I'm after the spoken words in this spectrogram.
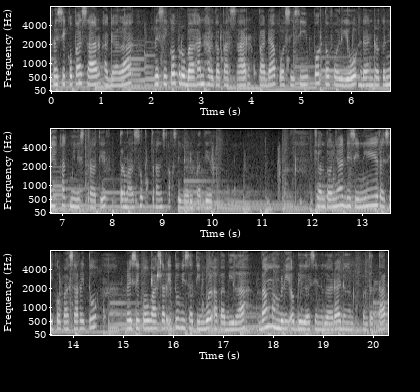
Risiko pasar adalah Risiko perubahan harga pasar pada posisi portofolio dan rekening administratif termasuk transaksi derivatif. Contohnya di sini risiko pasar itu Risiko pasar itu bisa timbul apabila bank membeli obligasi negara dengan kupon tetap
